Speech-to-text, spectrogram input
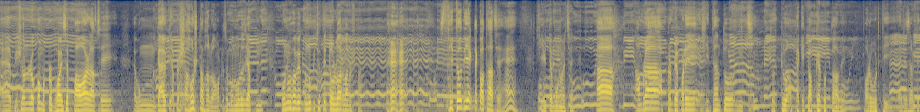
হ্যাঁ, ভীষণ রকম আপনার ভয়েসে পাওয়ার আছে। এবং গায়কি আপনার সাহসটা ভালো? আমার কাছে মনে হলো যে আপনি কোনোভাবে কোনো কিছুতে টলবার মানুষ না। স্থিত দিয়ে একটা কথা আছে হ্যাঁ? সেইটা মনে হয়েছে। আমরা আপনার ব্যাপারে সিদ্ধান্ত নিচ্ছি। তো একটু আপনাকে একটু অপেক্ষা করতে হবে পরবর্তী রেজাল্টের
